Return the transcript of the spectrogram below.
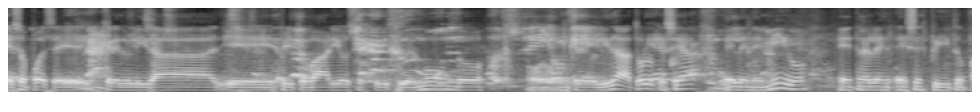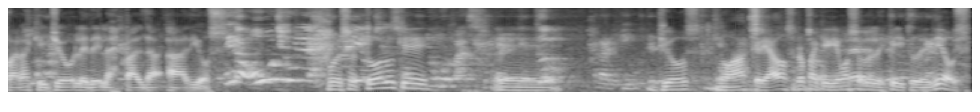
Eso puede ser incredulidad, eh, espíritu varios, espíritu del mundo, incredulidad, todo lo que sea, el enemigo entra en ese espíritu para que yo le dé la espalda a Dios. Por eso todo lo que... Eh, Dios nos ha creado nosotros para que vivamos solo el Espíritu de Dios.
